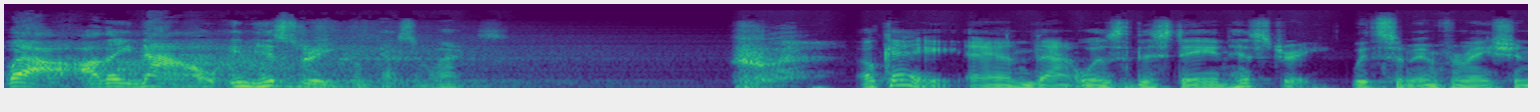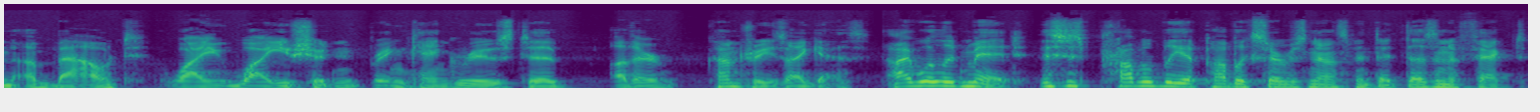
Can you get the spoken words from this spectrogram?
Where Are They Now in History on Cast Wax. Okay, and that was this day in history with some information about why why you shouldn't bring kangaroos to other countries, I guess. I will admit, this is probably a public service announcement that doesn't affect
